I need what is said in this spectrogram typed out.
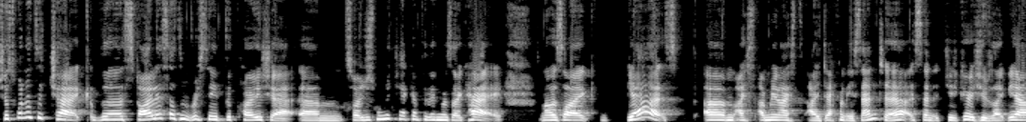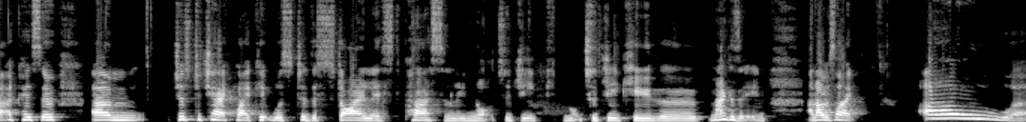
just wanted to check. The stylist hasn't received the clothes yet, um, so I just want to check everything was okay." And I was like, "Yeah, um, I, I, mean, I, I, definitely sent it. I sent it to GQ." She was like, "Yeah, okay, so um, just to check, like it was to the stylist personally, not to G, not to GQ the magazine." And I was like, "Oh."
